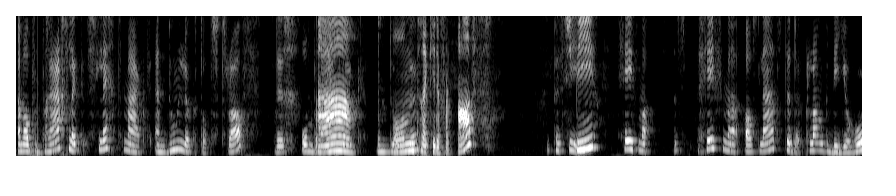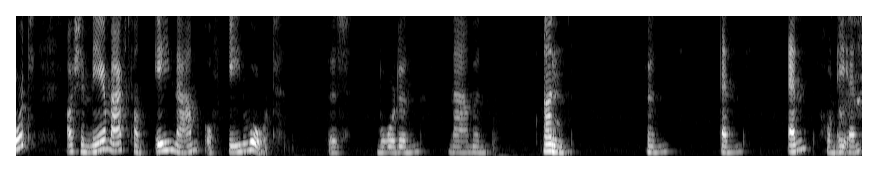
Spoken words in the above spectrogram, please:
En wat draaglijk slecht maakt en doenlijk tot straf. Dus ondraaglijk, ondoenlijk. On, trek je ervan af. Precies. Spie. Geef me, geef me als laatste de klank die je hoort als je meer maakt van één naam of één woord. Dus woorden, namen, Een. een, en, en, gewoon en,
